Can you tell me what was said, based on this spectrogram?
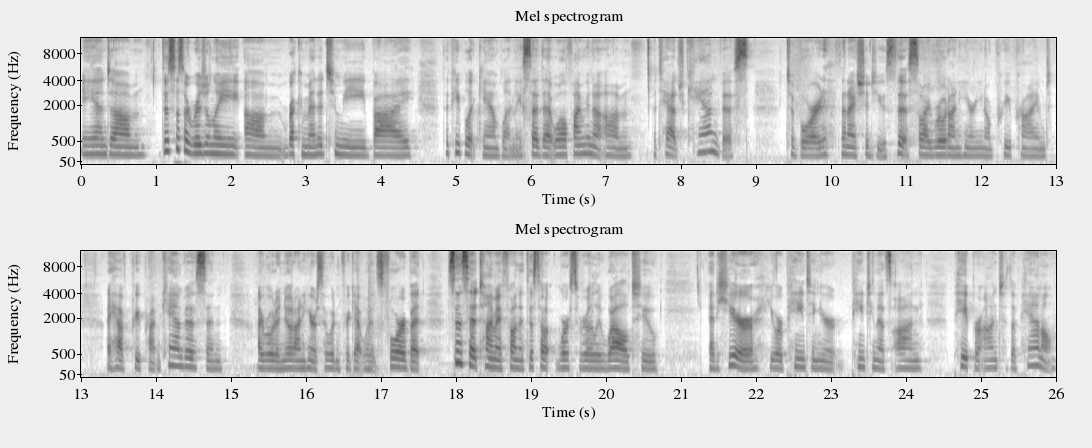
And um, this is originally um, recommended to me by the people at Gamblin. They said that, well, if I'm going to um, attach canvas to board, then I should use this. So I wrote on here, you know, pre-primed. I have pre-primed canvas and I wrote a note on here so I wouldn't forget what it's for. But since that time, I found that this works really well to adhere your painting, your painting that's on paper onto the panel.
